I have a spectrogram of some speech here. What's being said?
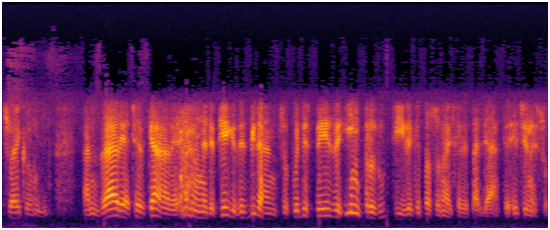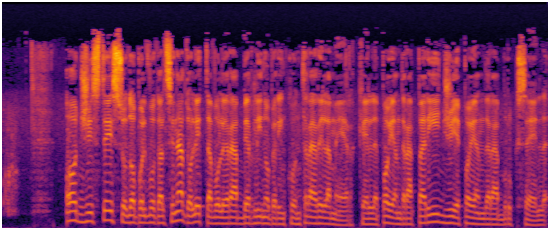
cioè con andare a cercare nelle pieghe del bilancio quelle spese improduttive che possono essere tagliate e ce ne sono. Oggi stesso, dopo il voto al Senato, Letta volerà a Berlino per incontrare la Merkel, poi andrà a Parigi e poi andrà a Bruxelles.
